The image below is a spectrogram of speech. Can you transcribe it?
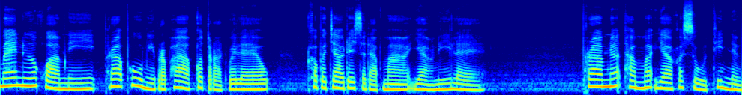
แม้เนื้อความนี้พระผู้มีพระภาคก็ตรัสไว้แล้วข้าพเจ้าได้สดับมาอย่างนี้แล พรามณธรรมยาคสูตรที่หนึ่ง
